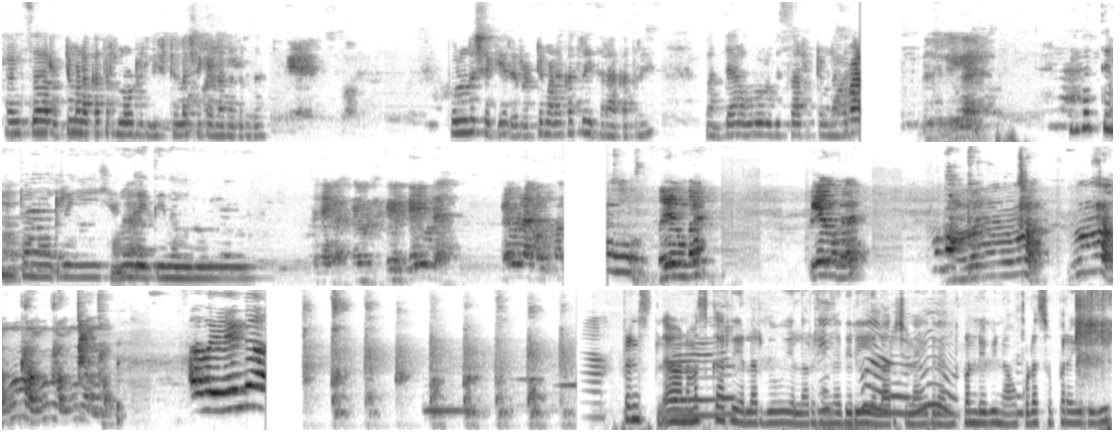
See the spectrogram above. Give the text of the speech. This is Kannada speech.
ಫ್ರೆಂಡ್ಸ್ ರೊಟ್ಟಿ ಮಾಡಕತ್ರ ನೋಡ್ರಿ, ಇಲ್ಲಿ ಇಷ್ಟೆಲ್ಲ ಶೆಕೆ ಆಗದ್ರದ ಫುಲ್ ಶೆಕೆ ರೀ ರೊಟ್ಟಿ ಮಾಡಕತ್ರ ಈ ಥರ ಹಾಕತ್ರಿ ಮಧ್ಯಾಹ್ನ ಊರೂರು ಬಿಸಿಲ ರೊಟ್ಟಿ ಮಾಡಕತ್ರ ಇವತ್ತಿನ ಊಟ ನೋಡ್ರಿ, ಹೆಂಗೈತಿ ನಮ್ಮದು ಫ್ರೆಂಡ್ಸ್ ನಮಸ್ಕಾರ ರೀ ಎಲ್ಲರಿಗೂ. ಎಲ್ಲರೂ ಹೆಂಗದಿರಿ? ಎಲ್ಲರೂ ಚೆನ್ನಾಗಿದ್ದೀರಿ ಅಂದ್ಕೊಂಡೀವಿ ನಾವು ಕೂಡ ಸೂಪರ್ ಆಗಿದ್ದೀವಿ.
